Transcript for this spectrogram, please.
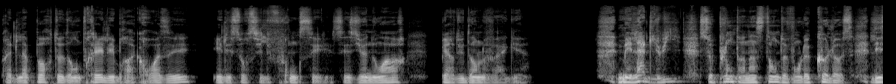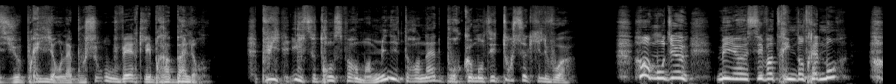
près de la porte d'entrée, les bras croisés et les sourcils froncés, ses yeux noirs perdus dans le vague. Mais là, lui, se plante un instant devant le colosse, les yeux brillants, la bouche ouverte, les bras ballants. Puis il se transforme en mini-tornade pour commenter tout ce qu'il voit. Oh mon dieu Mais euh, c'est votre ring d'entraînement? Oh,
